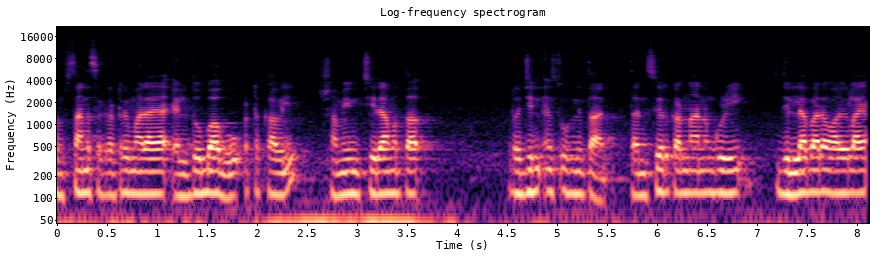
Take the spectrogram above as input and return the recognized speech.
സംസ്ഥാന സെക്രട്ടറിമാരായ എൽദു ബാബു ഒട്ടക്കാവിൽ ഷമീം ചീരാമത്ത റിജിൻ എസ് ഉണ്ണിത്താൻ തൻസീർ കണ്ണാനംകുഴി ജില്ലാ ഭാരവാഹികളായ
